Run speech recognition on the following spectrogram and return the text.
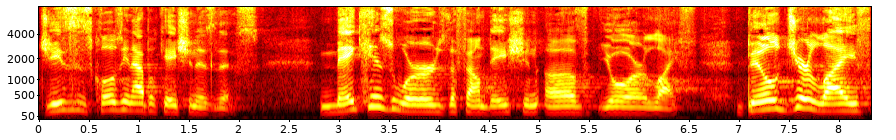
Jesus' closing application is this Make his words the foundation of your life. Build your life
